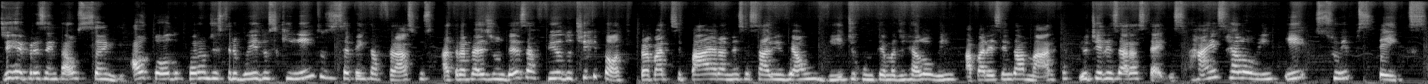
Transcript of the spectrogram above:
de representar o sangue. Ao todo, foram distribuídos 570 frascos através de um desafio do TikTok. Para participar, era necessário enviar um vídeo com o tema de Halloween, aparecendo a marca e utilizar as tags Heinz Halloween e Sweepstakes.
